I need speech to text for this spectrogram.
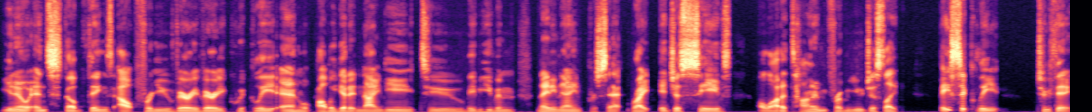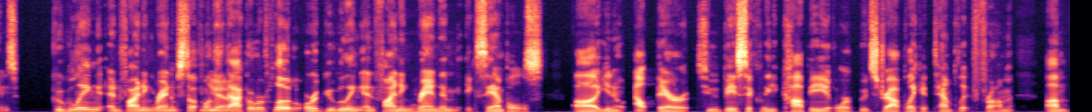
you know and stub things out for you very very quickly and we'll probably get it 90 to maybe even 99% right. It just saves a lot of time from you just like basically two things googling and finding random stuff on Yeah. stack overflow or googling and finding random examples uh, you know, out there to basically copy or bootstrap like a template from. Um,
